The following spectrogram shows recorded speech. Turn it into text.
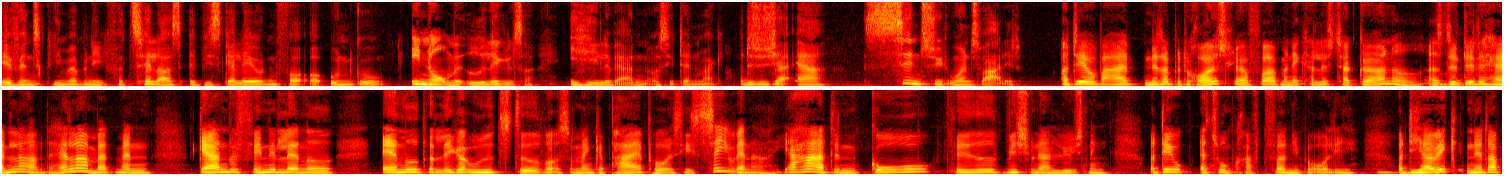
FN's klimapanel fortæller os, at vi skal lave den for at undgå enorme ødelæggelser i hele verden, også i Danmark. Og det synes jeg er sindssygt uansvarligt. Og det er jo bare netop et røgslør for, at man ikke har lyst til at gøre noget. Altså det er det, det handler om. Det handler om, at man gerne vil finde et eller andet andet, der ligger ude et sted, hvor som man kan pege på og sige, se venner, jeg har den gode, fede, visionære løsning. Og det er jo atomkraft for de borgerlige. Mm. Og de har jo ikke netop,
